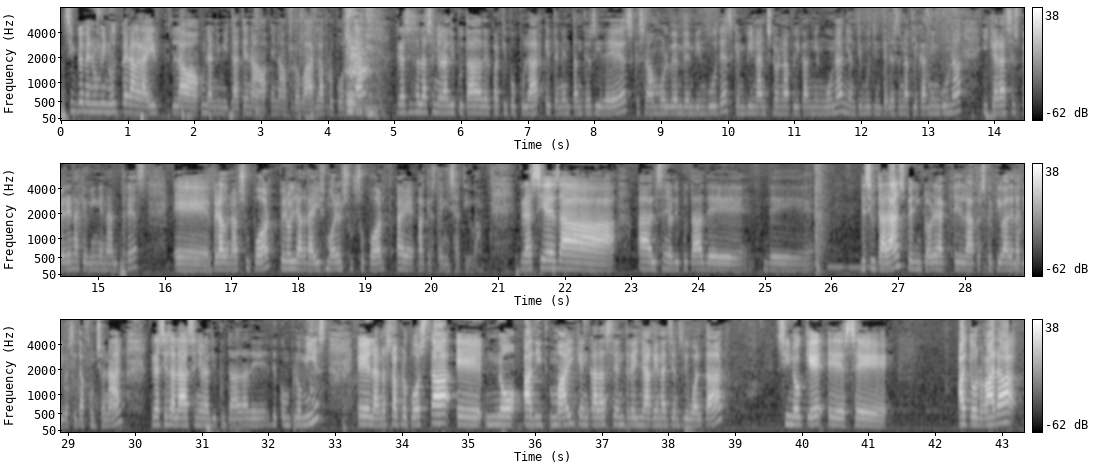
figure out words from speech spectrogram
Simplement un minut per agrair la unanimitat en, a, en aprovar la proposta. Gràcies a la senyora diputada del Partit Popular que tenen tantes idees, que seran molt ben benvingudes, que en 20 anys no han aplicat ninguna, ni han tingut interès en aplicar ninguna i que ara s'esperen a que vinguin altres eh, per a donar suport, però li agraeix molt el suport a, a aquesta iniciativa. Gràcies a, al senyor diputat de, de, de Ciutadans per incloure la perspectiva de la diversitat funcional. Gràcies a la senyora diputada de, de Compromís. Eh, la nostra proposta eh, no ha dit mai que en cada centre hi haguen agents d'igualtat, sinó que eh, se atorgara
